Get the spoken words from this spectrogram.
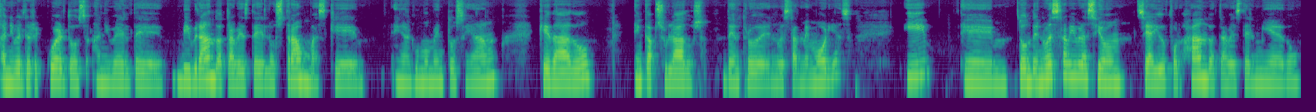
a nivel de recuerdos, a nivel de vibrando a través de los traumas que en algún momento se han quedado encapsulados dentro de nuestras memorias y em, donde nuestra vibración se ha ido forjando a través del miedo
